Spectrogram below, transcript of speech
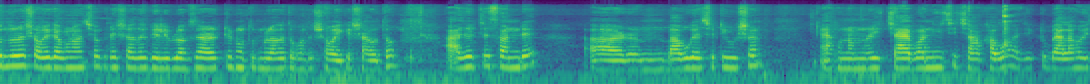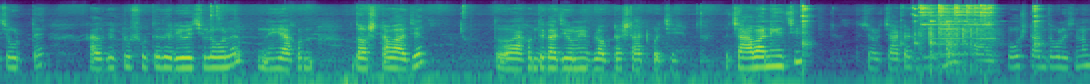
বন্ধুরা, সবাই কেমন আছো? সাথে ডেলি ব্লগসে আর একটি নতুন ব্লগে তোমাদের সবাইকে স্বাগত। আজ হচ্ছে সানডে আর বাবু গেছে টিউশন। এখন আমরা এই চা বানিয়েছি, চা খাব। আজ একটু বেলা হয়েছে উঠতে। কালকে একটু শুতে দেরি হয়েছিল বলে এই এখন দশটা বাজে। তো এখন থেকে আজকে আমি ব্লগটা স্টার্ট করছি। তো চা বানিয়েছি। তো চলো চাটা দিয়ে আর টোস্ট আনতে বলেছিলাম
